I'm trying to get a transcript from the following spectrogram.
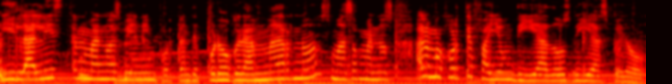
Y la lista en mano es bien importante. Programarnos más o menos. A lo mejor te falla un día, dos días, pero,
